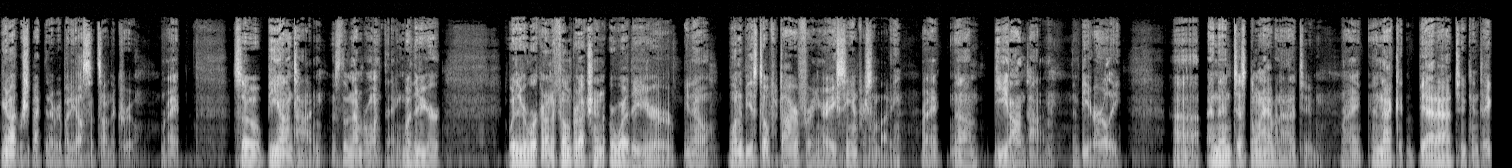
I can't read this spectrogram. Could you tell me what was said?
you're not respecting everybody else that's on the crew, right? So be on time is the number one thing. Whether you're whether you're working on a film production or whether you're you know want to be a still photographer and you're ACing for somebody, right? Um, be on time and be early, uh, and then just don't have an attitude, right? And that bad attitude can take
